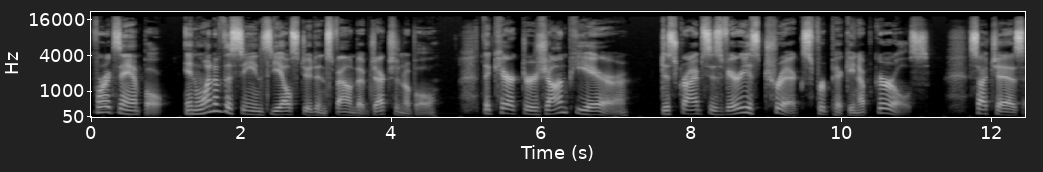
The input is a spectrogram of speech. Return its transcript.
For example, in one of the scenes Yale students found objectionable, the character Jean Pierre describes his various tricks for picking up girls, such as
